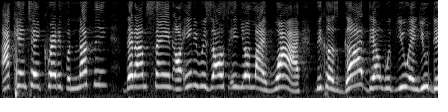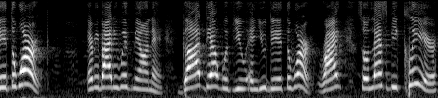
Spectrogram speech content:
I can't take credit for nothing that I'm saying or any results in your life. Why? Because God dealt with you and you did the work. Everybody with me on that? God dealt with you and you did the work, right? So let's be clear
